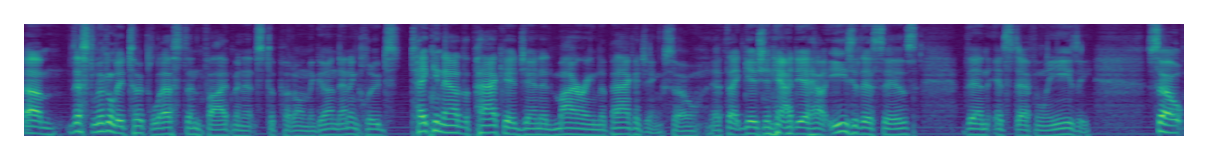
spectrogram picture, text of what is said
Um, this literally took less than five minutes to put on the gun. That includes taking out of the package and admiring the packaging. So if that gives you any idea how easy this is, then it's definitely easy. So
